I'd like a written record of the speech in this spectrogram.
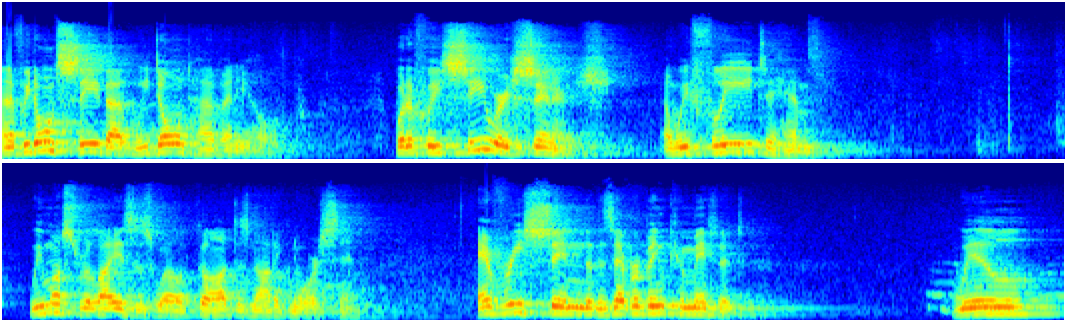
And if we don't see that, we don't have any hope. But if we see we're sinners and we flee to Him, we must realize as well God does not ignore sin. Every sin that has ever been committed will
